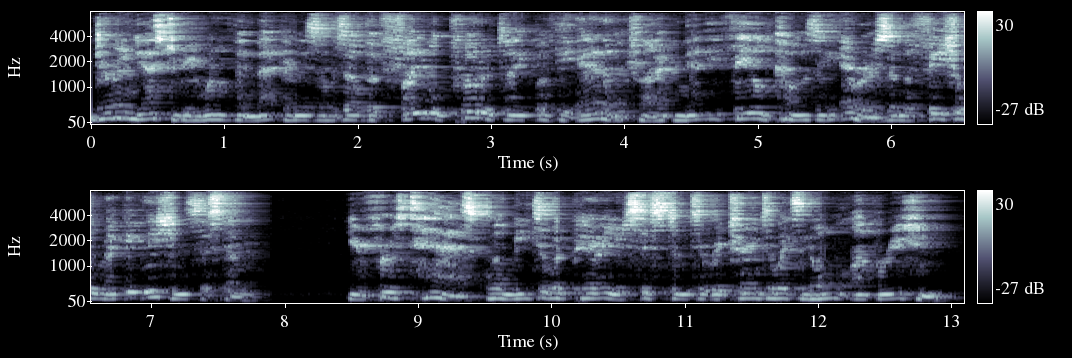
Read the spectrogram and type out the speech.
During yesterday, one of the mechanisms of the final prototype of the animatronic Nettie failed causing errors in the facial recognition system. Your first task will be to repair your system to return to its normal operation.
